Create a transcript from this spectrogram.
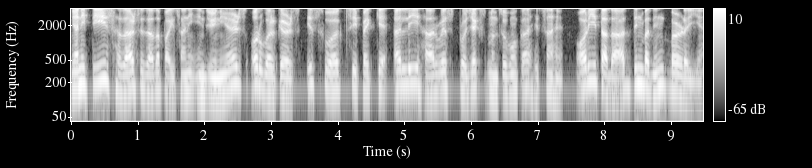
یعنی تیس ہزار سے زیادہ پاکستانی انجینئرز اور ورکرز اس وقت سی پیک کے ارلی ہارویسٹ پروجیکٹس منصوبوں کا حصہ ہیں اور یہ تعداد دن بدن بڑھ رہی ہے۔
